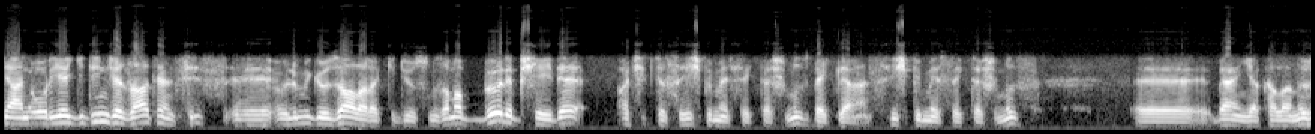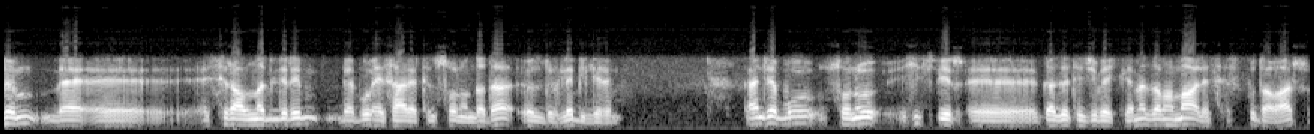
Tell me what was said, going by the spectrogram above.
Yani oraya gidince zaten siz e, ölümü göze alarak gidiyorsunuz. Ama böyle bir şeyde açıkçası hiçbir meslektaşımız beklemez. Hiçbir meslektaşımız e, ben yakalanırım ve e, esir alınabilirim ve bu esaretin sonunda da öldürülebilirim. Bence bu sonu hiçbir e, gazeteci beklemez ama maalesef bu da var.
